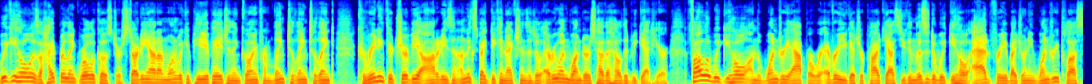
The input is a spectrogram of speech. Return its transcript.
WikiHole is a hyperlink roller coaster, starting out on one Wikipedia page and then going from link to link to link, careening through trivia, oddities, and unexpected connections until everyone wonders how the hell did we get here. Follow WikiHole on the Wondery app or wherever you get your podcasts. You can listen to WikiHole ad-free by joining Wondery Plus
